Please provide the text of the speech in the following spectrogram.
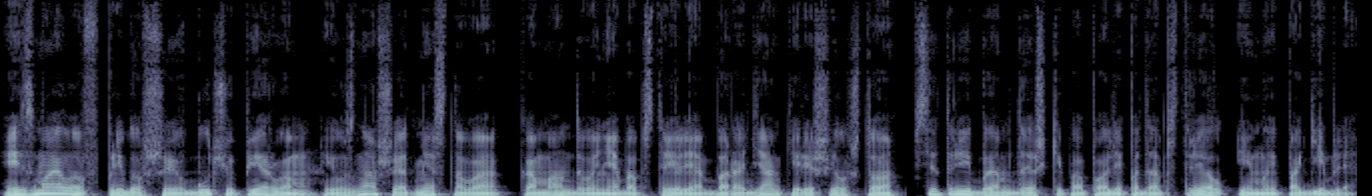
Измайлов, прибывший в Бучу первым и узнавший от местного командования об обстреле Бородянки, решил, что все три БМДшки попали под обстрел и мы погибли.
